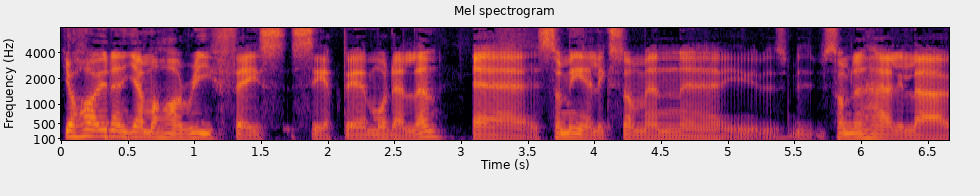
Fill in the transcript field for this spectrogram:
jag har ju den Yamaha Reface CP-modellen. Eh, som är liksom en, eh, som den här lilla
